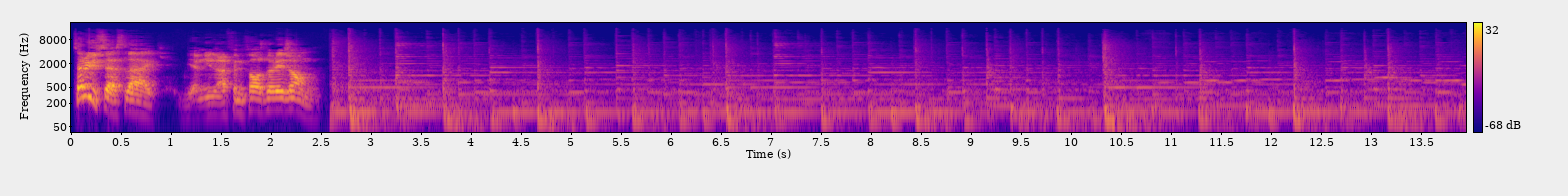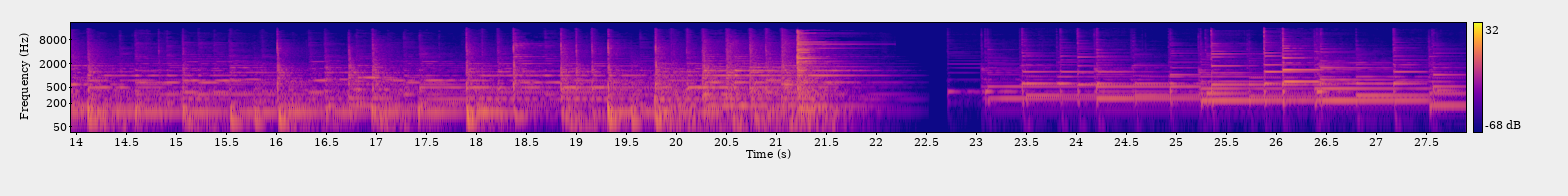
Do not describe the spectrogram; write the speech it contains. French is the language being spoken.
Salut, c'est Aslak Bienvenue dans la Funforge de légende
